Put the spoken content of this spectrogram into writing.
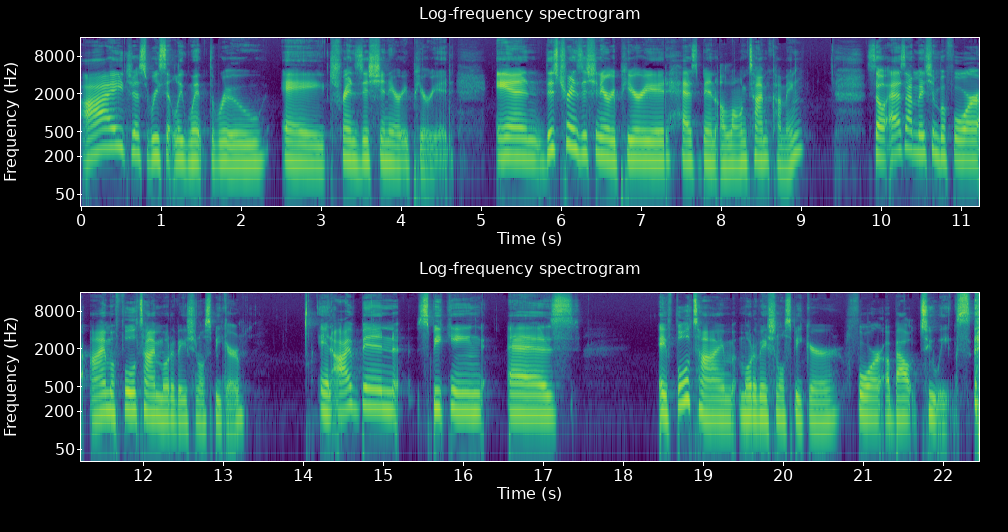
I just recently went through a transitionary period. And this transitionary period has been a long time coming. So, as I mentioned before, I'm a full time motivational speaker. And I've been speaking as a full time motivational speaker for about two weeks.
